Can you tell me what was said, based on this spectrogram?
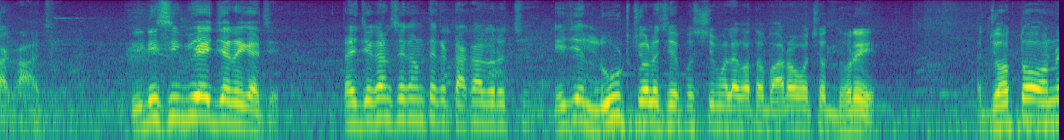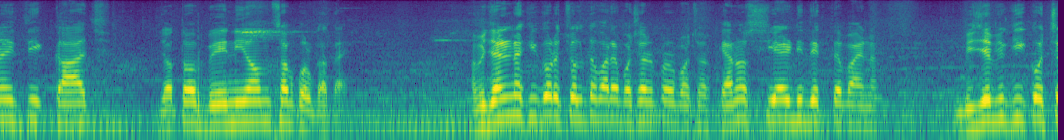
টাকা আছে। ইডি সিবিআই জেনে গেছে। তাই যেখান সেখান থেকে টাকা বেরোচ্ছে। এই যে লুট চলেছে পশ্চিমবাংলায় গত বারো বছর ধরে যত অনৈতিক কাজ যত বেনিয়ম সব কলকাতায়। আমি জানি না কী করে চলতে পারে বছরের পর বছর। কেন সিআইডি দেখতে পায় না? বিজেপি কী করছে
